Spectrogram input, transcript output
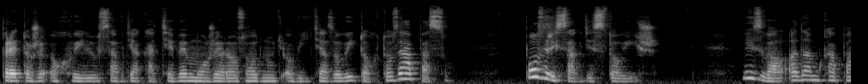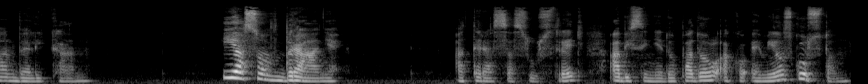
Pretože o chvíľu sa vďaka tebe môže rozhodnúť o víťazovi tohto zápasu. Pozri sa, kde stojíš. Vyzval Adamka pán Velikán. Ja som v bráne. A teraz sa sústreď, aby si nedopadol ako Emil s Gustom.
